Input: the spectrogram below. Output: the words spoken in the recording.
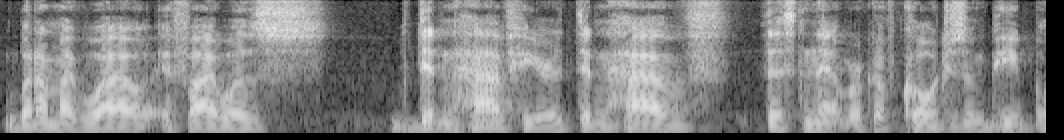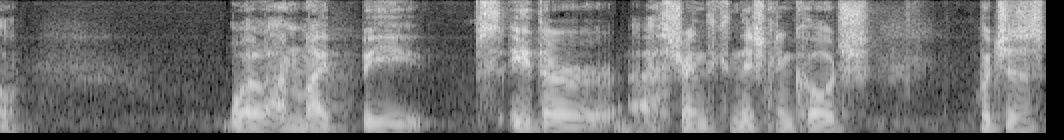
But I'm like, wow, if I was didn't have here, didn't have this network of coaches and people, well, I might be either a strength conditioning coach, which is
